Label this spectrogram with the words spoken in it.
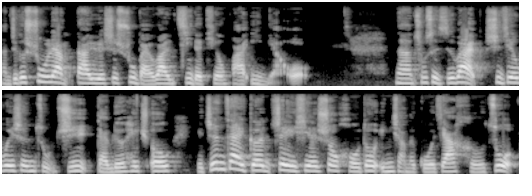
那这个数量大约是数百万剂的天花疫苗哦。那除此之外，世界卫生组织 WHO 也正在跟这些受猴痘影响的国家合作，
